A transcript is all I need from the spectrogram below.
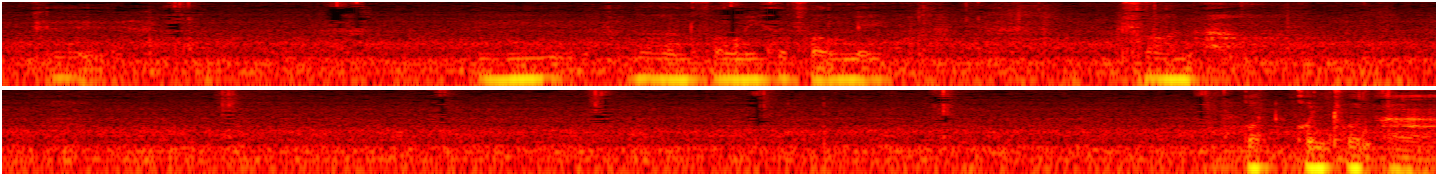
โอเคนี่ขนาดฝั่งนี้กับฝั่งนี้ ทรอนเอา กด Ctrl R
